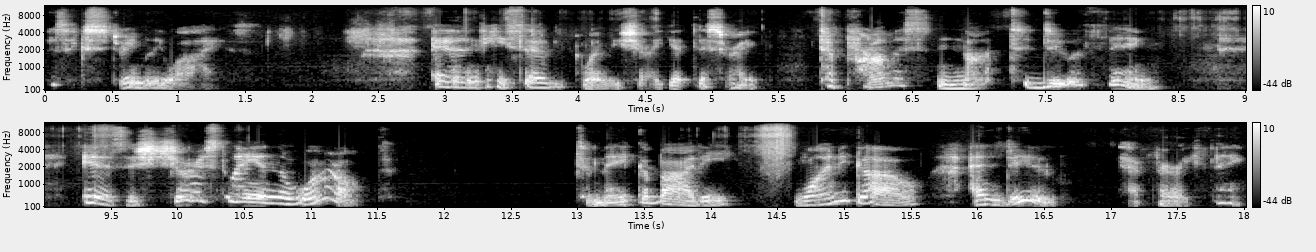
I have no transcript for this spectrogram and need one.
he was extremely wise. And he said, I want to be sure I get this right to promise not to do a thing is the surest way in the world to make a body want to go and do that very thing.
